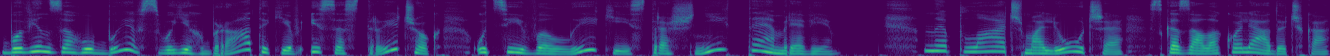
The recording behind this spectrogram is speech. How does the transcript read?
бо він загубив своїх братиків і сестричок у цій великій страшній темряві. Не плач, малюче, сказала колядочка.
